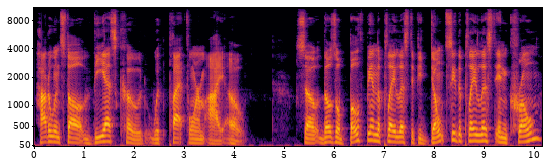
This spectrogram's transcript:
how to install VS Code with Platform IO. So those will both be in the playlist. If you don't see the playlist in Chrome,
